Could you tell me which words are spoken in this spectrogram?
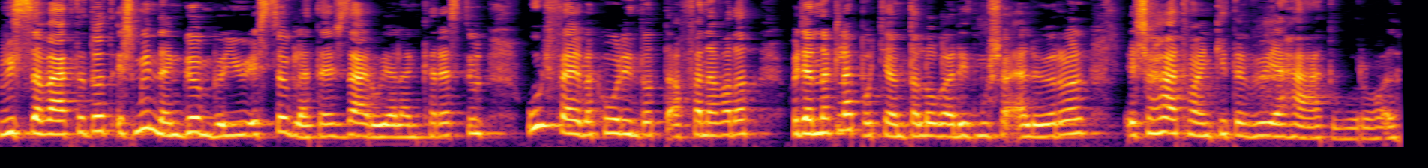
visszavágtatott, és minden gömbölyű és szögletes zárójelen keresztül úgy fejbe kólintotta a fenevadat, hogy annak lepottyant a logaritmusa előről, és a hátvány kitevője hátulról.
